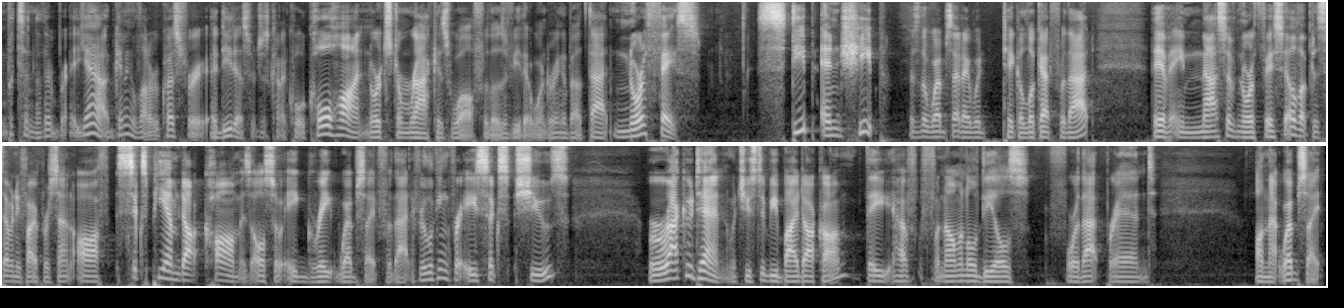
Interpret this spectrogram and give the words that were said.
What's another brand? Yeah, I'm getting a lot of requests for Adidas, which is kind of cool. Cole Haan, Nordstrom Rack as well, for those of you that are wondering about that. North Face, Steep and Cheap is the website I would take a look at for that. They have a massive North Face sale of up to 75% off. 6pm.com is also a great website for that. If you're looking for Asics shoes, Rakuten, which used to be buy.com, they have phenomenal deals for that brand on that website.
